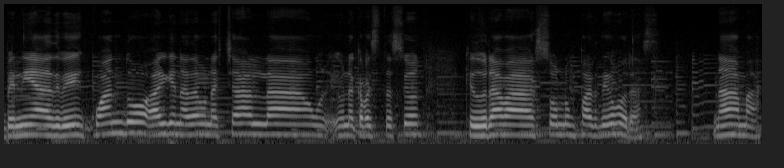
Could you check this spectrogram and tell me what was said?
venía de vez en cuando alguien a dar una charla, una capacitación que duraba solo un par de horas, nada más.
